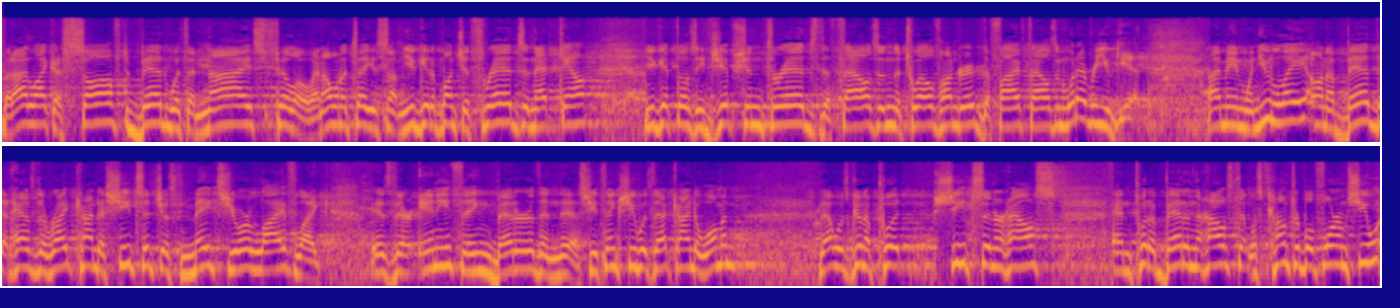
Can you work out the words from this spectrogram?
But I like a soft bed with a nice pillow. And I want to tell you something. You get a bunch of threads in that count. You get those Egyptian threads, the thousand, the twelve hundred, the five thousand, whatever you get. I mean, when you lay on a bed that has the right kind of sheets, it just makes your life like, is there anything better than this? You think she was that kind of woman? That was going to put sheets in her house and put a bed in the house that was comfortable for him. She,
